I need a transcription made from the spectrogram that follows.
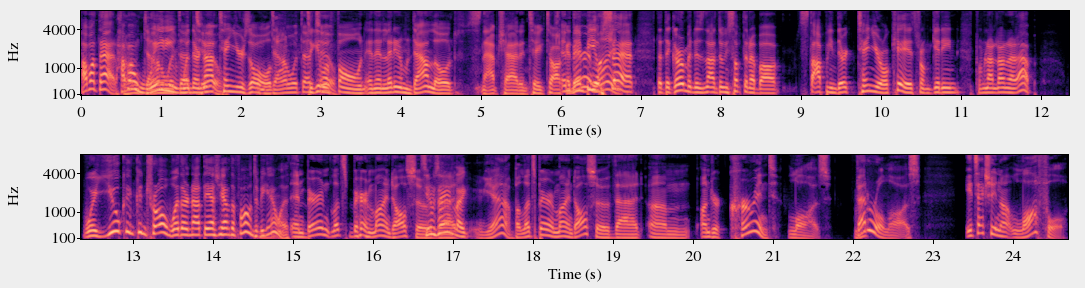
How about that? How about waiting when they're not 10 years old down with that to give too. a phone and then letting them download Snapchat and TikTok And and, then be mind- upset that the government is not doing something about stopping their 10 year old kids from getting from not on that app where you can control whether or not they actually have the phone to begin with. and bear in, let's bear in mind also. See what I'm saying? Like- yeah, but let's bear in mind also that um, under current laws, federal laws, it's actually not lawful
